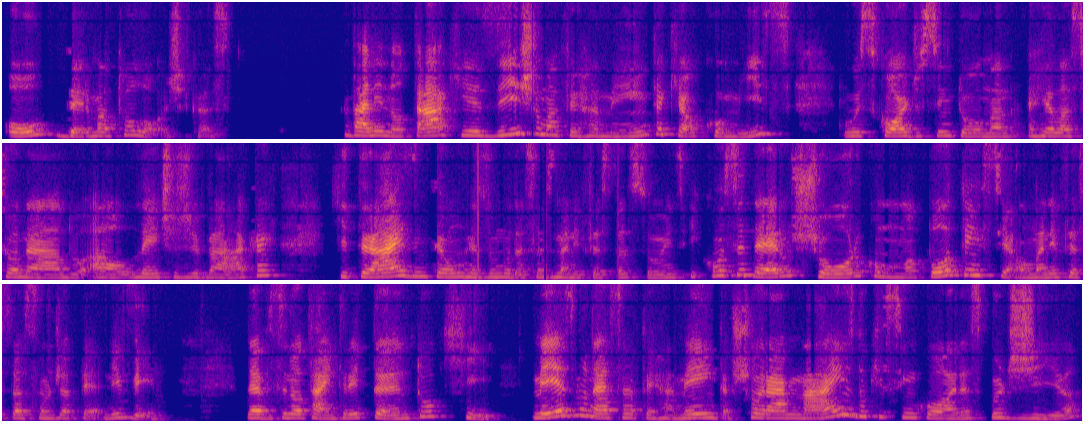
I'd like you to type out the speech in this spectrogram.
ou dermatológicas. Vale notar que existe uma ferramenta que é o COMIS, o score de sintoma relacionado ao leite de vaca, que traz então um resumo dessas manifestações e considera o choro como uma potencial manifestação de APLV. Deve-se notar, entretanto, que, mesmo nessa ferramenta, chorar mais do que cinco horas por dia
